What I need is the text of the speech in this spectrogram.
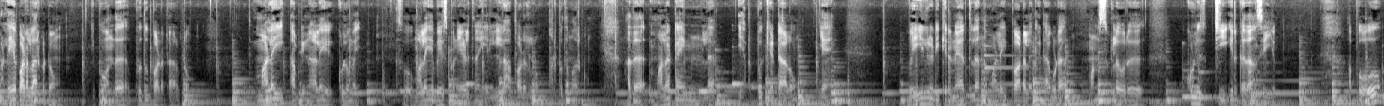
பழைய பாடலாக இருக்கட்டும் இப்போ வந்த புது பாடலாக இருக்கட்டும். மலை அப்படின்னாலே குளுமை. ஸோ மலையை பேஸ் பண்ணி எழுதின எல்லா பாடல்களும் அற்புதமாக இருக்கும். அதை மழை டைமில் எப்போ கேட்டாலும் ஏன் வெயில் அடிக்கிற நேரத்தில் அந்த மலை பாடலை கேட்டால் கூட மனசுக்குள்ளே ஒரு குளிர்ச்சி இருக்க தான் செய்யும். அப்போது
